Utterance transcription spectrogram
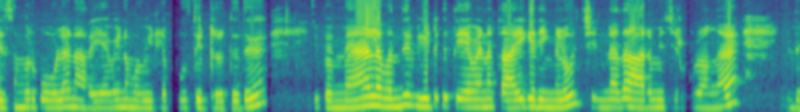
டிசம்பர் பூவெல்லாம் நிறையவே நம்ம வீட்டில் பூத்துட்ருக்குது. இப்போ மேலே வந்து வீட்டுக்கு தேவையான காய்கறிங்களும் சின்னதாக ஆரம்பிச்சிருக்குறோங்க. இது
